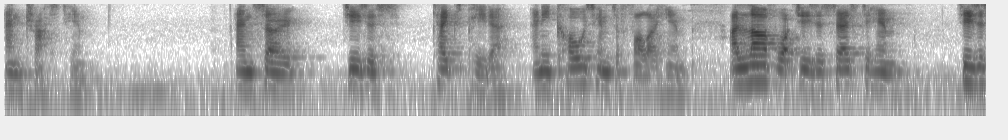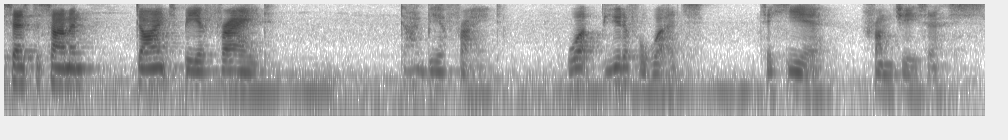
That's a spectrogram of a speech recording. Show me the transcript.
and trust Him. And so Jesus takes Peter and he calls him to follow him. I love what Jesus says to him. Jesus says to Simon, Don't be afraid. Don't be afraid. What beautiful words to hear from Jesus.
